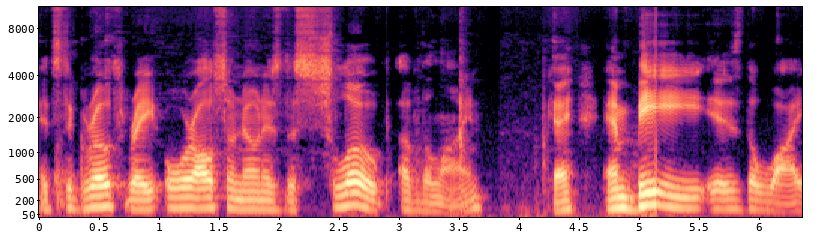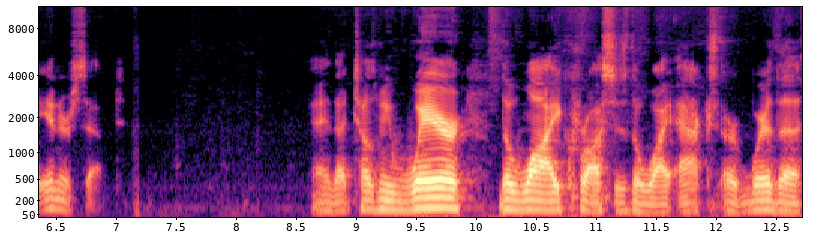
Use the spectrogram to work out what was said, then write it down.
It's the growth rate, or also known as the slope of the line. Okay. And B is the y intercept. And that tells me where the y crosses the y axis, or where the,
